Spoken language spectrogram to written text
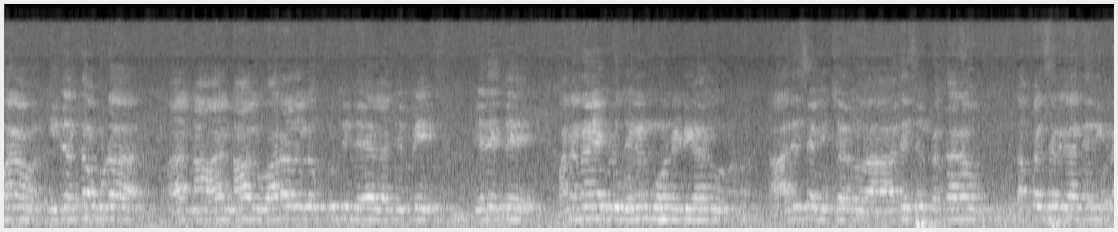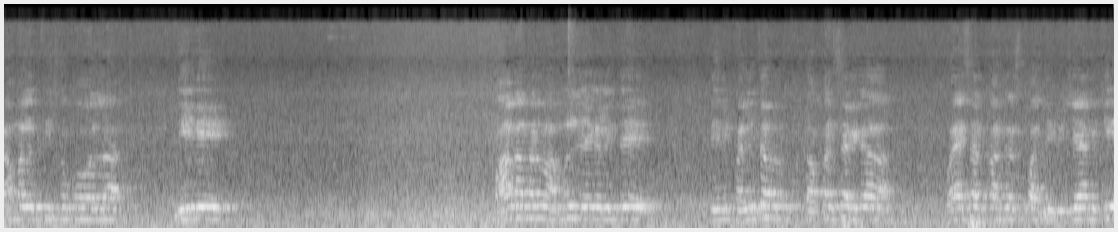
మనం ఇదంతా కూడా నాలుగు వారాలలో పూర్తి చేయాలని చెప్పి ఏదైతే మన నాయకుడు జగన్మోహన్ రెడ్డి గారు ఆదేశాలు ఇచ్చారో ఆ ఆదేశాల ప్రకారం తప్పనిసరిగా దీన్ని గ్రామాలకు తీసుకుపోవాలా? దీన్ని బాగా మనం అమలు చేయగలిగితే దీని ఫలితం తప్పనిసరిగా వైఎస్ఆర్ కాంగ్రెస్ పార్టీ విజయానికి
